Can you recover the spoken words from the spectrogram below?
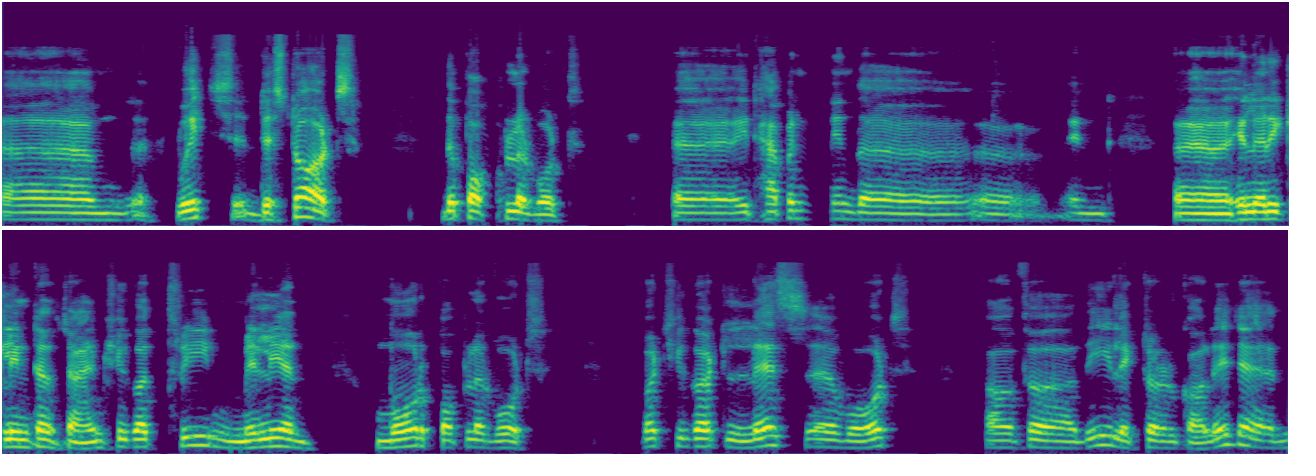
um, which distorts the popular vote. Uh, it happened in the uh, in uh, Hillary Clinton's time. She got three million more popular votes, but she got less uh, votes of uh, the electoral college and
